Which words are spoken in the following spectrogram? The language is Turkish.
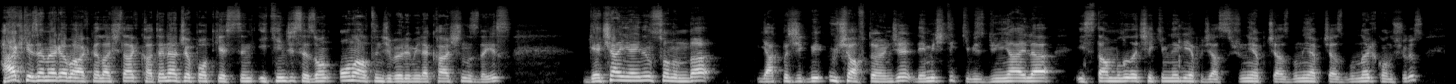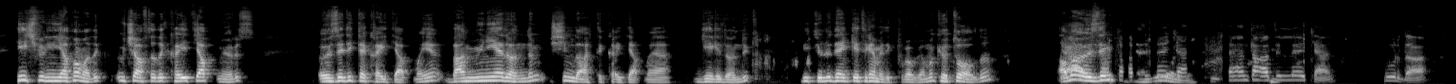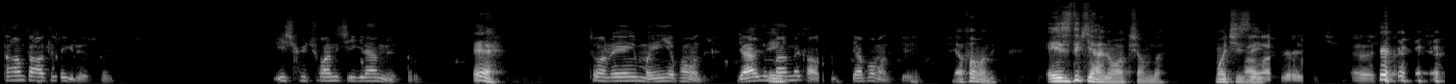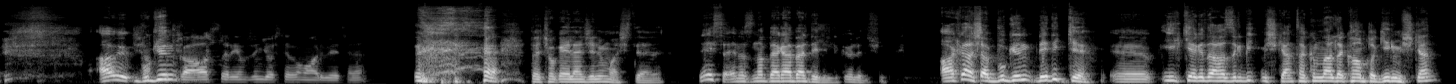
Herkese merhaba arkadaşlar. Katenaca Podcast'in ikinci sezon 16. bölümüyle karşınızdayız. Geçen yayının sonunda yaklaşık bir 3 hafta önce demiştik ki biz dünyayla İstanbul'da da çekimleri yapacağız. Şunu yapacağız, bunu yapacağız, bunları konuşuruz. Hiçbirini yapamadık. 3 haftada kayıt yapmıyoruz. Özledik de kayıt yapmayı. Ben Münih'e döndüm. Şimdi artık kayıt yapmaya geri döndük. Bir türlü denk getiremedik programı. Kötü oldu. Ama Ya özlemiş. Sen tatildeyken, sen tatildeyken burada tam tatile giriyorsun. İş güç falan hiç ilgilenmiyorsun. Eh Sonra yayın mayın yapamadık. Geldim İyi. ben de kaldım. Yapamadık yayın. yapamadık. Ezdik yani o akşamda. Maç izleyip. Allah bilir ettik. Evet. Abi bugün Galatasaray'ımızın gösterme mağlubiyetine. da çok eğlenceli bir maçtı yani. Neyse en azından beraber delildik öyle düşün. Arkadaşlar bugün dedik ki e, ilk yarıda hazır bitmişken takımlar da kampa girmişken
